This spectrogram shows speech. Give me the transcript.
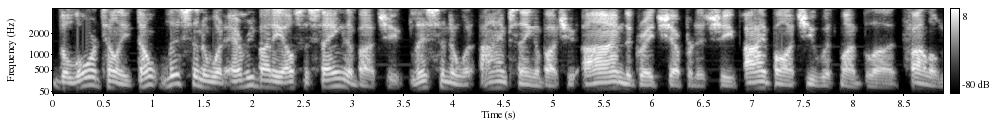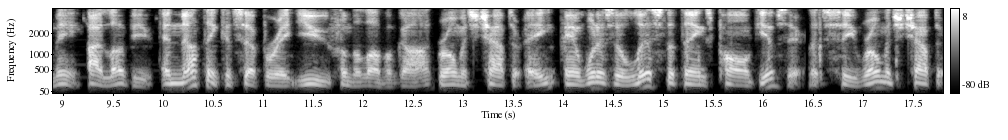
the Lord telling you, don't listen to what everybody else is saying about you. Listen to what I'm saying about you. I'm the great shepherd of sheep. I bought you with my blood. Follow me. I love you. And nothing can separate you from the love of God. Romans chapter 8. And what is the list of things Paul gives there? Let's see. Romans chapter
